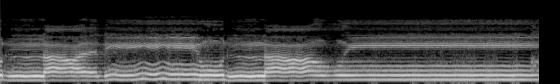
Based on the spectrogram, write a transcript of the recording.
العلی العظیم۔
